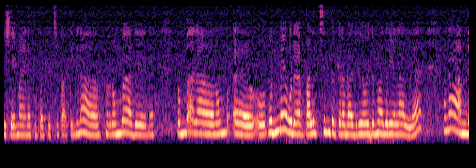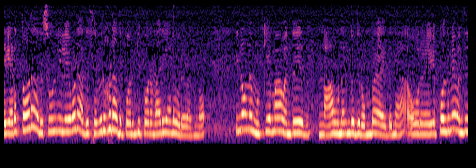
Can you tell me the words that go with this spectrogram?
விஷயமா எனக்கு பட்டுச்சு. பார்த்தீங்கன்னா ரொம்ப அது ரொம்ப அதான் ரொம்ப உண்மை ஒரு பளிச்சுன்னு இருக்கிற மாதிரியோ இது மாதிரியெல்லாம் இல்லை. ஆனால் அந்த இடத்தோட அது சூழ்நிலையோடு அது செவரோட அது பொருந்தி போகிற மாதிரியான ஒரு வண்ணம். இன்னொன்று முக்கியமாக வந்து நான் உணர்ந்தது ரொம்ப இதுனா ஒரு எப்பொழுதுமே வந்து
